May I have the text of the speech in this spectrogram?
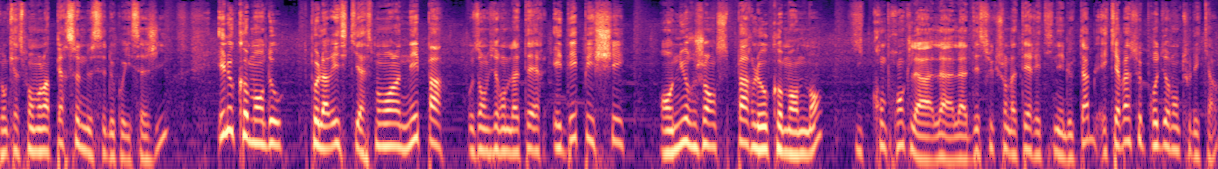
Donc à ce moment-là, personne ne sait de quoi il s'agit. Et le commando Polaris, qui à ce moment-là n'est pas aux environs de la Terre, est dépêché en urgence par le haut commandement, qui comprend que la, la- la destruction de la Terre est inéluctable et qui va se produire dans tous les cas,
